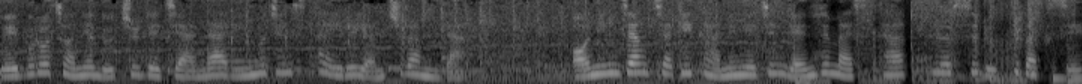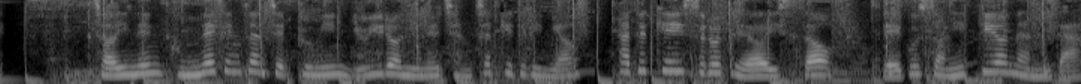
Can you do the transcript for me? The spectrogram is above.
외부로 전혀 노출되지 않아 리무진 스타일을 연출합니다. 어닝 장착이 가능해진 랜드마스터 플러스 루프박스 저희는 국내 생산 제품인 유일어닝을 장착해드리며 하드 케이스로 되어 있어 내구성이 뛰어납니다.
